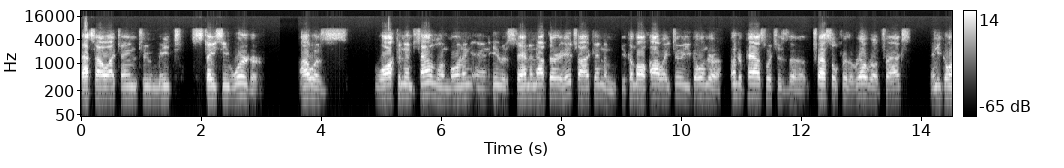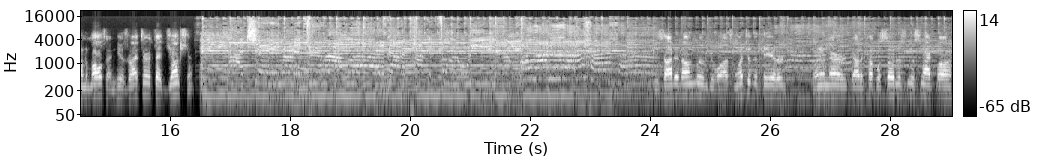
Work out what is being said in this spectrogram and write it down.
that's how I came to meet Stacey Werder. I was walking into town one morning and he was standing out there hitchhiking and you come off highway 2 you go under a underpass which is the trestle for the railroad tracks and you go into malta and he was right there at that junction decided on a movie to watch went to the theater went in there got a couple of sodas from the snack bar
